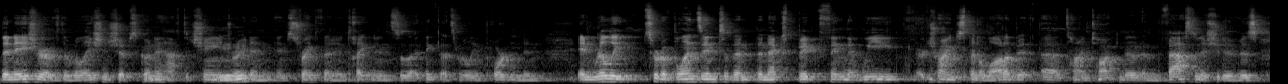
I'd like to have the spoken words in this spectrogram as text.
the nature of the relationship is going to have to change, mm-hmm. right, and, and strengthen and tighten. And so I think that's really important and, and really sort of blends into the, the next big thing that we are trying to spend a lot of bit, uh, time talking about in the FAAST initiative is,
